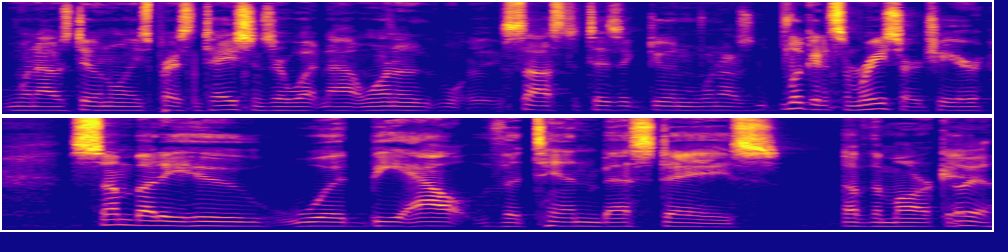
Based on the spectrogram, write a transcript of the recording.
when I was doing one of these presentations or whatnot. One of saw a statistic doing when I was looking at some research here. Somebody who would be out the ten best days of the market, oh, yeah.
